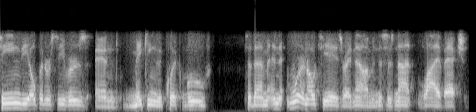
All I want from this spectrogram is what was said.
seeing the open receivers and making the quick move to them. And we're in OTAs right now. I mean, this is not live action.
